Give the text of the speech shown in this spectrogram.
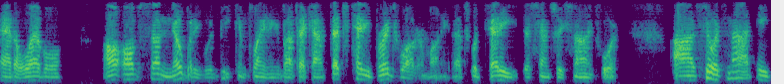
at a level, all, all of a sudden nobody would be complaining about that. Of, that's Teddy Bridgewater money. That's what Teddy essentially signed for. Uh, so it's not a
